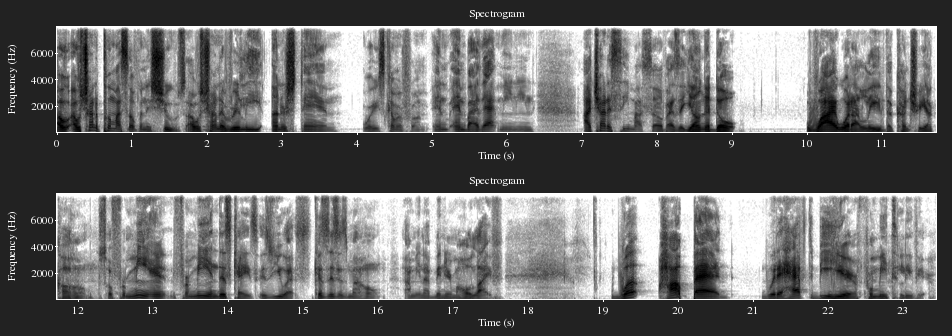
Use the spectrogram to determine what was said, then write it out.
I, I was trying to put myself in his shoes. I was trying to really understand where he's coming from, and and by that meaning, I try to see myself as a young adult. Why would I leave the country I call home? So for me, and for me in this case, is U.S. because this is my home. I mean, I've been here my whole life. What? How bad would it have to be here for me to leave here?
